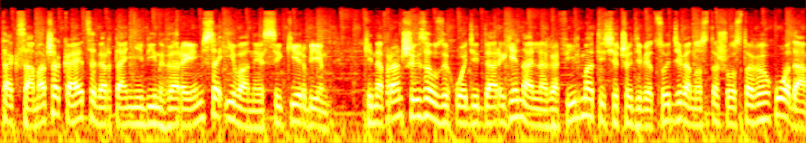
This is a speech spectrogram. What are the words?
Таксама чакаецца вяртанне вінга рэймса і ванессы кірбі кінафраншыза ўзыходзіць да арыгінальнага фільма 1996 года.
